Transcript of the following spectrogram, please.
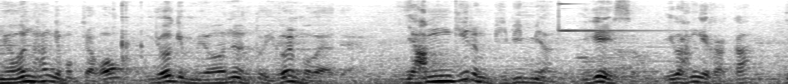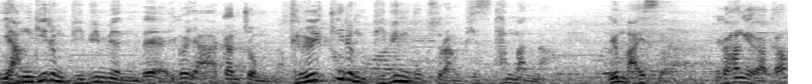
면 한 개 먹자고. 여기 면은 또 이걸 먹어야 돼. 양기름 비빔면 이게 있어. 이거 한 개 갈까? 양기름 비빔면인데 이거 약간 좀 들기름 비빔국수랑 비슷한 맛 나. 이거 맛있어. 이거 한 개 갈까?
